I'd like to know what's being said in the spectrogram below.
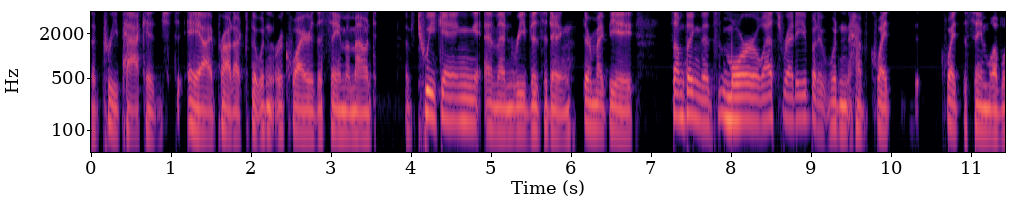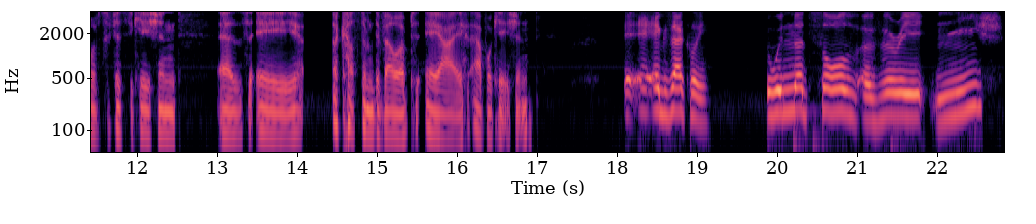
a pre-packaged AI product that wouldn't require the same amount of tweaking and then revisiting. There might be something that's more or less ready, but it wouldn't have quite quite the same level of sophistication as a a custom developed AI application. Exactly. It would not solve a very niche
